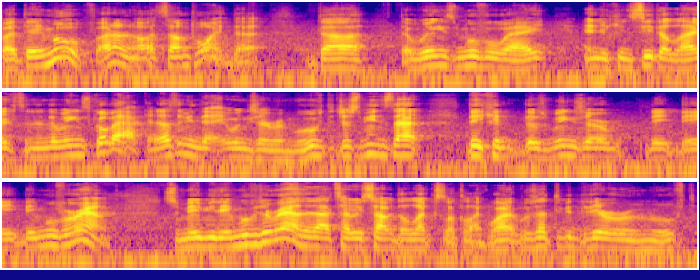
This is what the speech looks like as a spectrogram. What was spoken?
but they move. I don't know. At some point, the the the wings move away, and you can see the legs, and then the wings go back. It doesn't mean that the wings are removed. It just means that they can. Those wings are they, they, they move around. So maybe they moved around, and that's how we saw what the legs look like. Why was that to be that they were removed?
